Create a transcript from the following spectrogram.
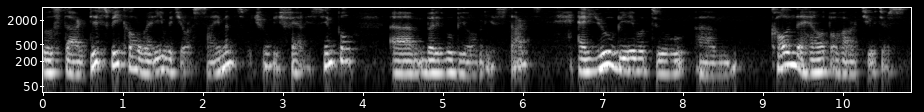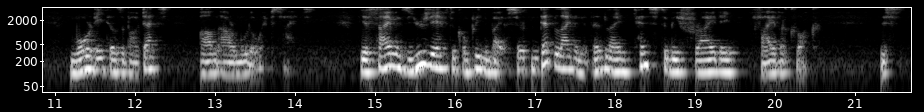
We'll start this week already with your assignments, which will be fairly simple, um, but it will be already a start. And you'll be able to um, call in the help of our tutors. More details about that on our Moodle website. The assignments usually have to complete by a certain deadline, and the deadline tends to be Friday, 5 o'clock. This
